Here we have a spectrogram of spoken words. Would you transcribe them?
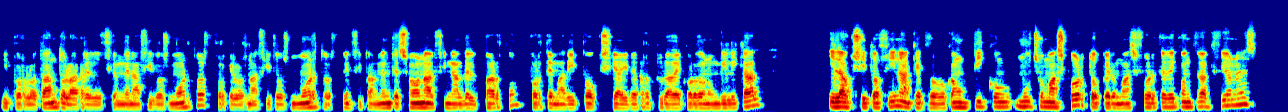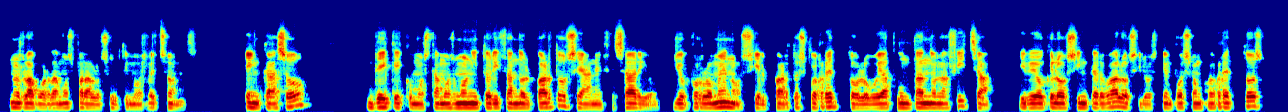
y por lo tanto la reducción de nacidos muertos, porque los nacidos muertos principalmente son al final del parto por tema de hipoxia y de rotura de cordón umbilical, y la oxitocina, que provoca un pico mucho más corto pero más fuerte de contracciones, nos la guardamos para los últimos lechones. En caso de que, como estamos monitorizando el parto, sea necesario. Yo, por lo menos, si el parto es correcto, lo voy apuntando en la ficha y veo que los intervalos y los tiempos son correctos,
